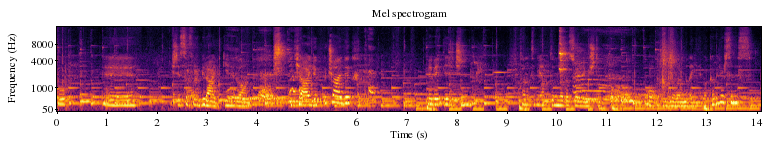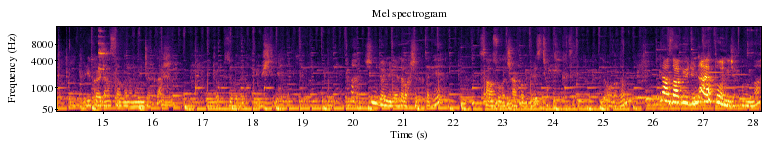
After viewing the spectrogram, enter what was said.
Bu ee, işte 0-1 aylık yeni doğan, 2 aylık, 3 aylık bebekler için tanıtım yaptığımda da söylemiştim. O videolarıma da yine bakabilirsiniz. Böyle yukarıdan sallanan oyuncaklar. Çok güzel oluyor bebişleri. Ah, şimdi dönmelere de başladık tabii. Sağa sola çarpabiliriz. Çok dikkatli olalım. Biraz daha büyüdüğünde ayakta oynayacak bununla.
